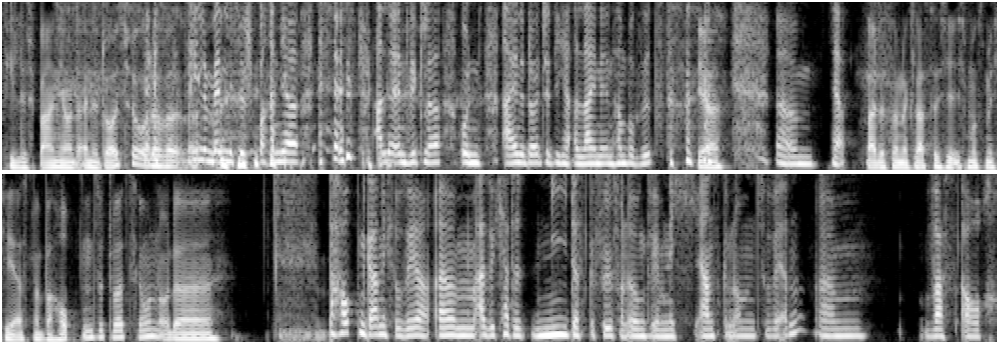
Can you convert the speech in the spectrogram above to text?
Viele Spanier und eine Deutsche oder Viele männliche Spanier, alle Entwickler und eine Deutsche, die hier alleine in Hamburg sitzt. Ja. ähm, ja. War das so eine klassische Ich muss mich hier erstmal behaupten Situation oder? Behaupten gar nicht so sehr. Ähm, also ich hatte nie das Gefühl, von irgendwem nicht ernst genommen zu werden. Ähm, was auch,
